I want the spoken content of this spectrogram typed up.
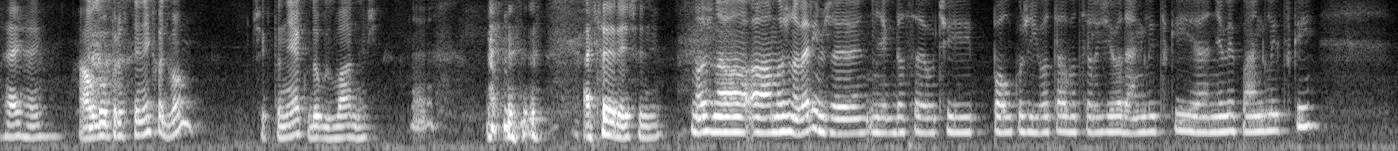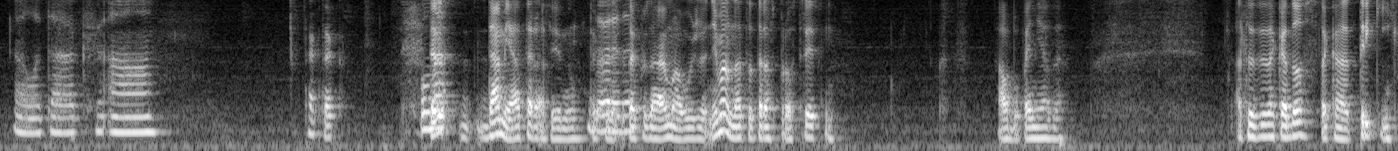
Hej, hej. Alebo proste nechoď von. Však to nejakú dobu zvládneš. A to je riešenie. Možno, a možno verím, že niekto sa učí polku života alebo celý život anglicky a nevie po anglicky. Ale tak... A... Tak, tak. Una... Teda, dám ja teraz jednu takú, Dobre, takú zaujímavú, že nemám na to teraz prostriedky. Alebo peniaze. A to je taká dosť taká triky.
